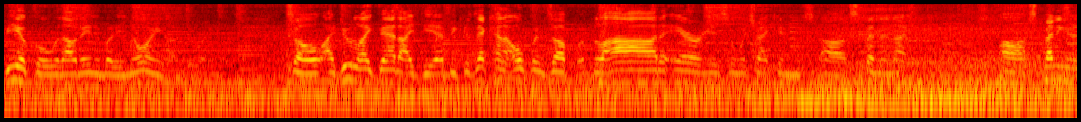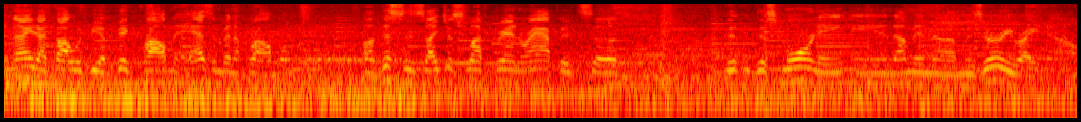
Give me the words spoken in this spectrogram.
vehicle without anybody knowing I'm doing it. So I do like that idea because that kind of opens up a lot of areas in which I can uh, spend the night. Uh, spending the night I thought would be a big problem. It hasn't been a problem. Uh, this is, I just left Grand Rapids th this morning and I'm in uh, Missouri right now.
